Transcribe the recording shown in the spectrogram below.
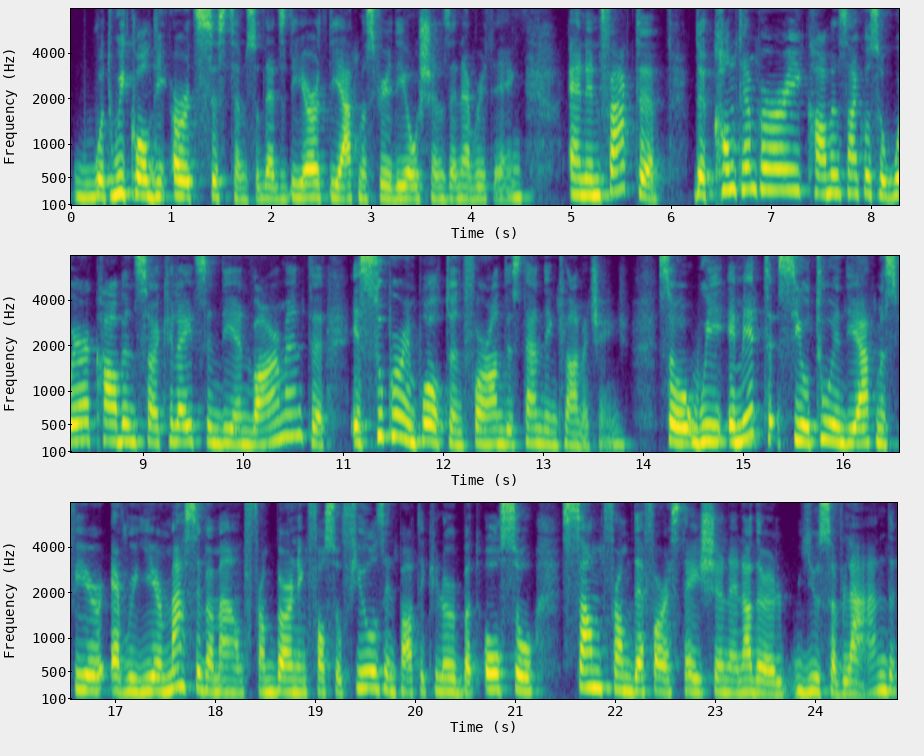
what we call the Earth system. So, that's the Earth, the atmosphere, the oceans, and everything. And in fact, uh, the contemporary carbon cycle, so where carbon circulates in the environment, uh, is super important for understanding climate change. So we emit CO2 in the atmosphere every year, massive amount from burning fossil fuels in particular, but also some from deforestation and other use of land.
